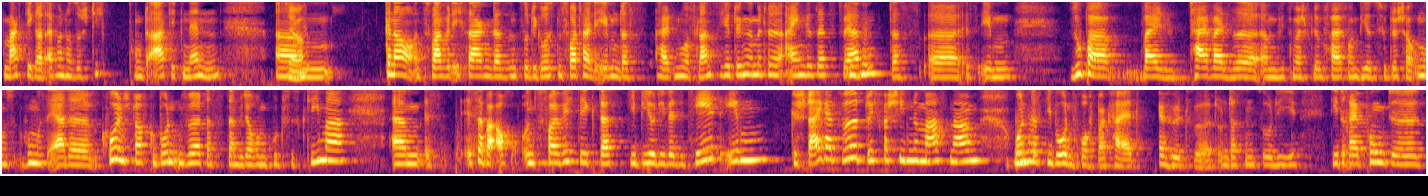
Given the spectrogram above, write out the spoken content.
mag die gerade einfach nur so stichpunktartig nennen. Ähm, ja. Genau, und zwar würde ich sagen, da sind so die größten Vorteile eben, dass halt nur pflanzliche Düngemittel eingesetzt werden. Mhm. Das äh, ist eben super, weil teilweise, ähm, wie zum Beispiel im Fall von biozyklischer Humus, Humuserde, Kohlenstoff gebunden wird. Das ist dann wiederum gut fürs Klima. Ähm, es ist aber auch uns voll wichtig, dass die Biodiversität eben gesteigert wird durch verschiedene Maßnahmen und mhm. dass die Bodenfruchtbarkeit erhöht wird. Und das sind so die, die drei Punkte,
